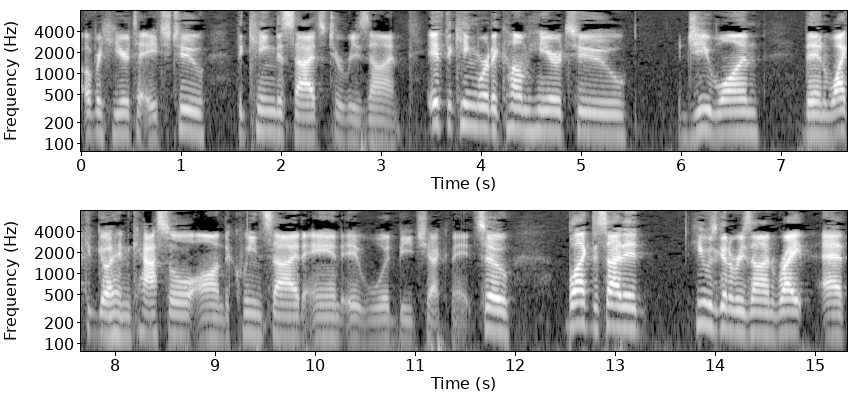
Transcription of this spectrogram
over here to h2, the king decides to resign. If the king were to come here to g1, then white could go ahead and castle on the queen side and it would be checkmate. So black decided he was going to resign right at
